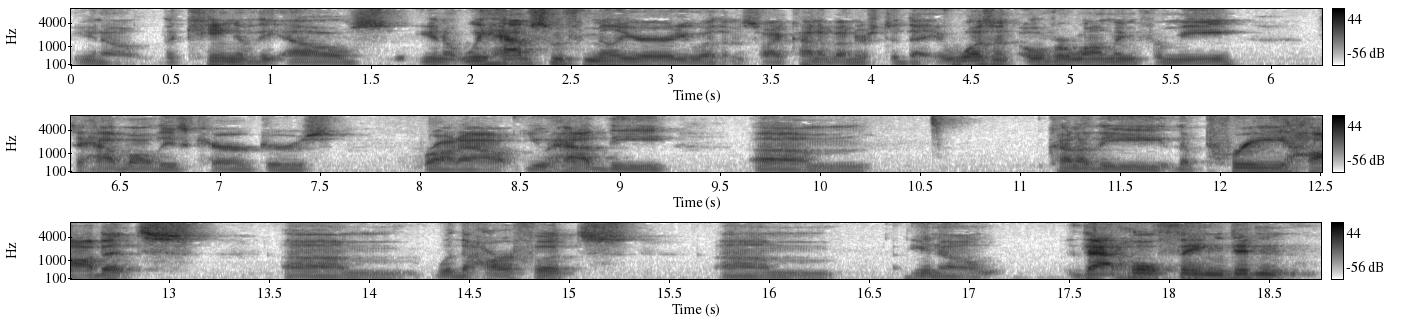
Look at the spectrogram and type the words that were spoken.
you know, the King of the Elves. You know, we have some familiarity with him. so I kind of understood that. It wasn't overwhelming for me to have all these characters brought out. You had the um, kind of the the pre hobbits um, with the Harfoots. Um, you know, that whole thing didn't.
